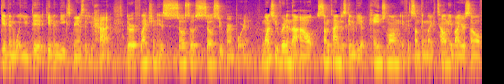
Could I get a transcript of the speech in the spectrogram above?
given what you did, given the experience that you had. The reflection is so, so, so super important. Once you've written that out, sometimes it's gonna be a page long if it's something like tell me about yourself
